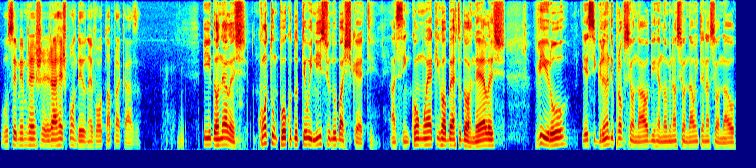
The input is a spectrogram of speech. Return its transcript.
você mesmo já, já respondeu, né? Voltar para casa. E Dornelas, conta um pouco do teu início no basquete. Assim, como é que Roberto Dornelas virou esse grande profissional de renome nacional e internacional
